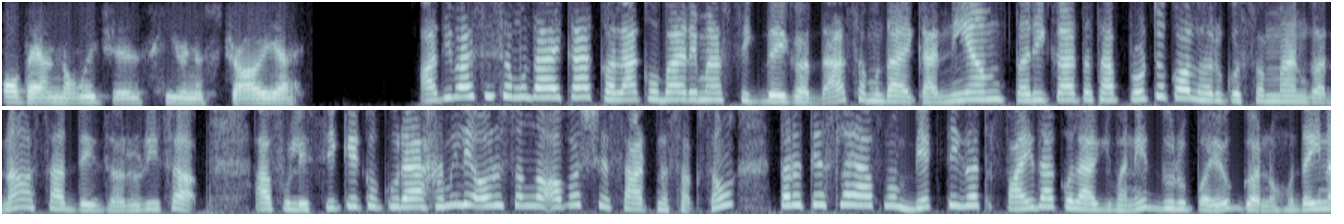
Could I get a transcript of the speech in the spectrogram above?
of our knowledges here in Australia आदिवासी समुदायका कलाको बारेमा सिक्दै गर्दा समुदायका नियम तरिका तथा प्रोटोकलहरूको सम्मान गर्न असाध्यै जरुरी छ। आफूले सिकेको कुरा हामीले अरूसँग अवश्य साट्न सक्छौ तर त्यसलाई आफ्नो व्यक्तिगत फाइदाको लागि भने दुरूपयोग गर्नु हुँदैन।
